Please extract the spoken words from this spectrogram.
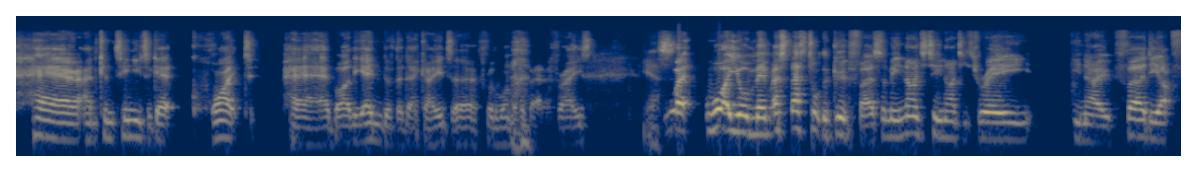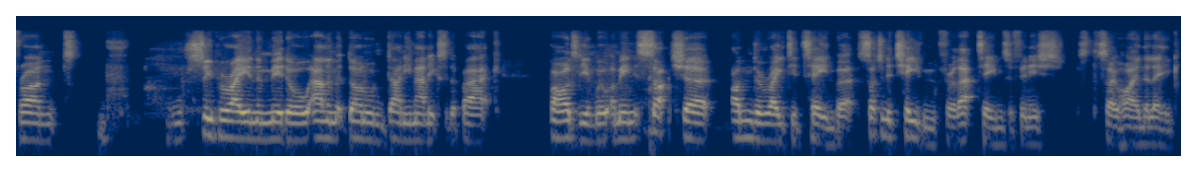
pear and continued to get quite pear by the end of the decade, uh, for the want of a better phrase. Yes. What, what are your memories? Let's, let's talk the good first. I mean, 92, 93, you know, Ferdy up front, Super A in the middle, Alan McDonald and Danny Maddix at the back, Bardsley and Will. I mean, it's such a underrated team, but such an achievement for that team to finish so high in the league.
